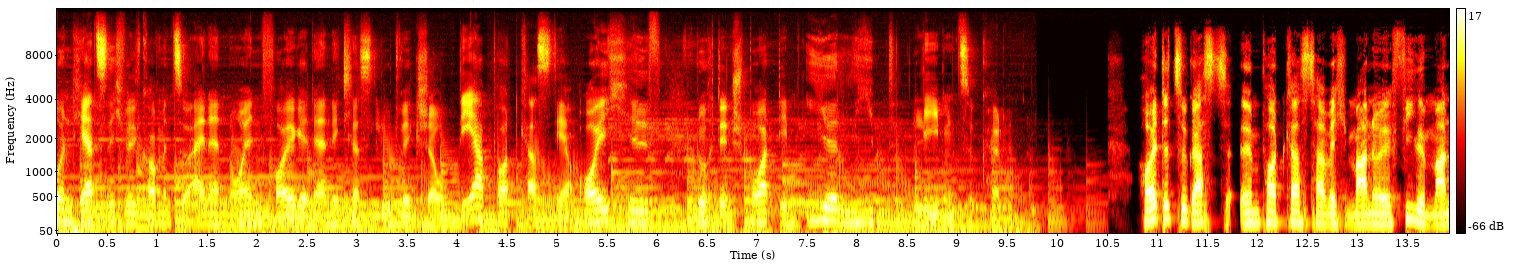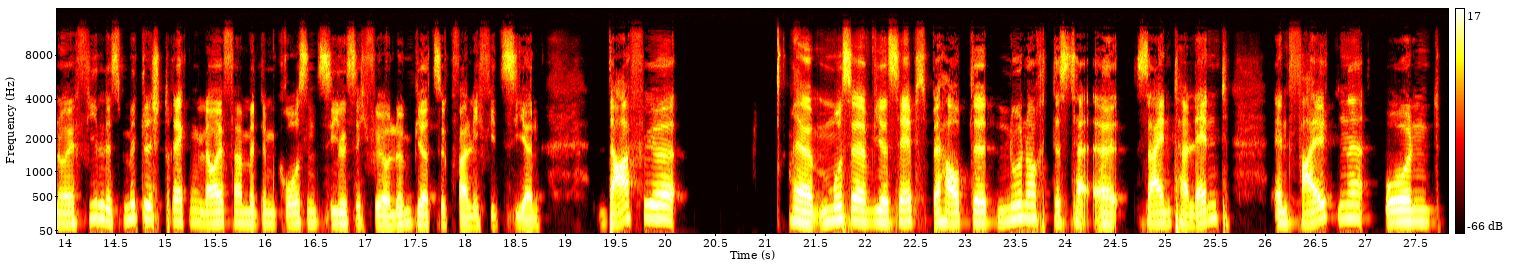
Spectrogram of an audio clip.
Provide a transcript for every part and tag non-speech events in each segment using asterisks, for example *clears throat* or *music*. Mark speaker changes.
Speaker 1: Und herzlich willkommen zu einer neuen Folge der Niklas Ludwig Show, der Podcast, der euch hilft, durch den Sport, den ihr liebt, leben zu können. Heute zu Gast im Podcast habe ich Manuel Viel. Manuel Viel ist Mittelstreckenläufer mit dem großen Ziel, sich für Olympia zu qualifizieren. Dafür äh, muss er, wie er selbst behauptet, nur noch das, äh, sein Talent entfalten und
